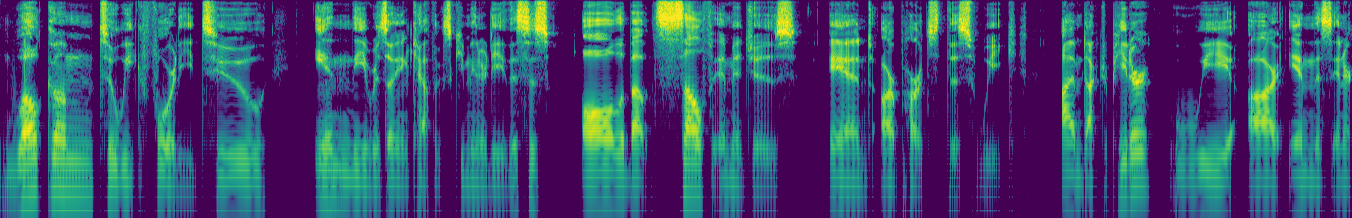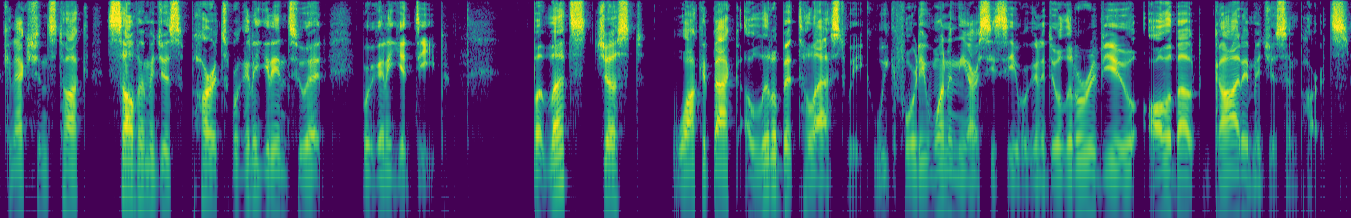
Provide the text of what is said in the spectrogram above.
Welcome to week 42 in the Resilient Catholics community. This is all about self images and our parts this week. I'm Dr. Peter. We are in this interconnections talk, self images, parts. We're going to get into it, we're going to get deep. But let's just walk it back a little bit to last week, week 41 in the RCC. We're going to do a little review all about God images and parts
